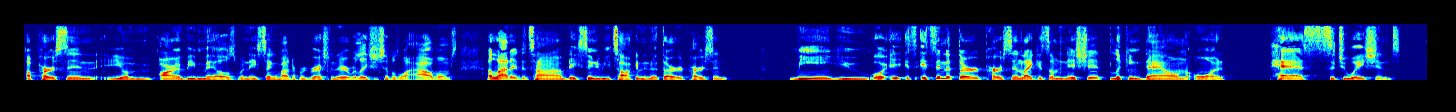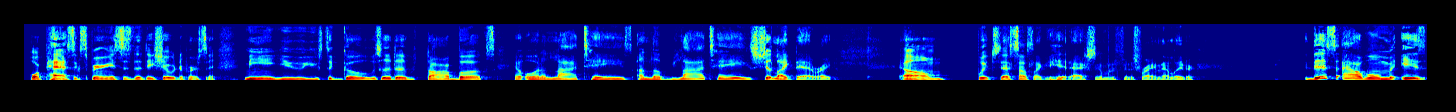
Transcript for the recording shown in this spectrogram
a person, you know, R and B males when they sing about the progression of their relationships on albums. A lot of the time, they seem to be talking in the third person. Me and you, or it's it's in the third person, like it's omniscient, looking down on past situations or past experiences that they share with the person. Me and you used to go to the Starbucks and order lattes. I love lattes, shit like that, right? Um, which that sounds like a hit. Actually, I'm gonna finish writing that later this album is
